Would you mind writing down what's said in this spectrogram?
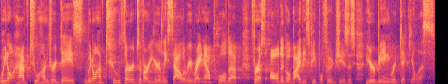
We don't have 200 days, we don't have two thirds of our yearly salary right now pulled up for us all to go buy these people food, Jesus. You're being ridiculous.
